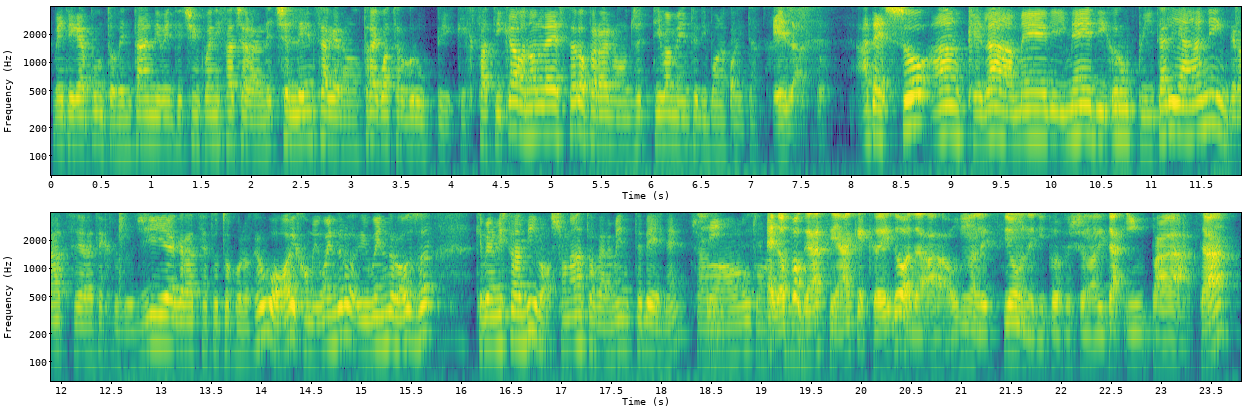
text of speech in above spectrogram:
vedi che appunto 20 anni, 25 anni fa c'era l'eccellenza che erano 3-4 gruppi che faticavano all'estero, però erano oggettivamente di buona qualità. Esatto. Adesso anche medi, i medi gruppi italiani, grazie alla tecnologia, grazie a tutto quello che vuoi, come i Wind Rose che abbiamo visto dal vivo, ha suonato veramente bene. Cioè sì. una... E dopo grazie anche, credo, a una lezione di professionalità imparata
